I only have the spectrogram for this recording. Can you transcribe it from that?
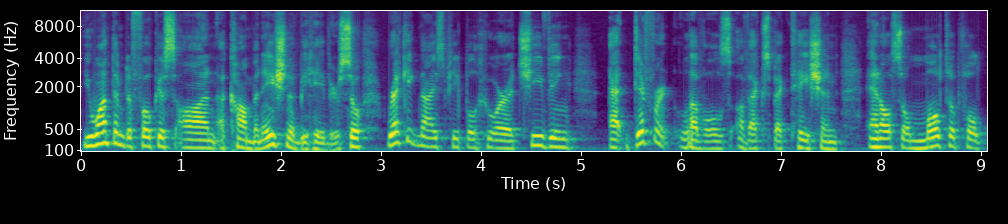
You want them to focus on a combination of behaviors. So recognize people who are achieving at different levels of expectation and also multiple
